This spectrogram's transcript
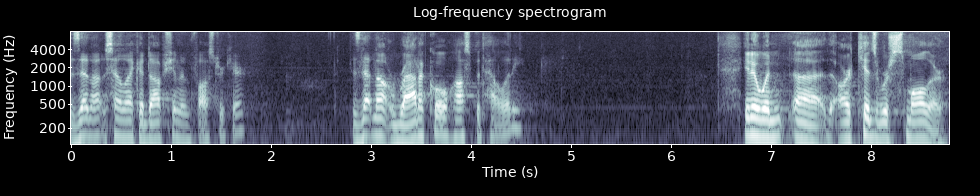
Does that not sound like adoption and foster care? Is that not radical hospitality? You know, when uh, our kids were smaller,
